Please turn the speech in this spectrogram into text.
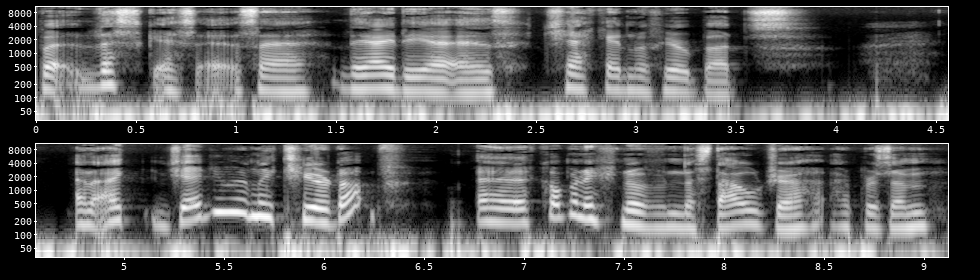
But this guess is uh the idea is check in with your buds. And I genuinely teared up. Uh, a combination of nostalgia, I presume,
